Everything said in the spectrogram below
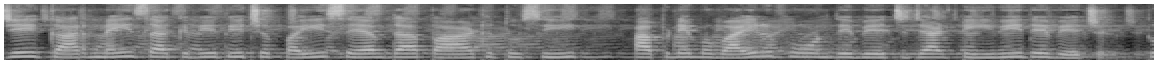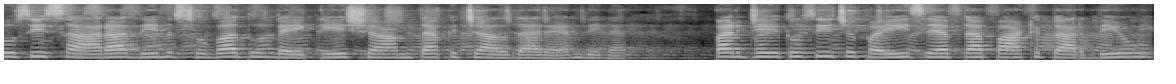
ਜੇ ਕਰ ਨਹੀਂ ਸਕਦੇ ਤੇ ਚਪਈ ਸਾਹਿਬ ਦਾ ਪਾਠ ਤੁਸੀਂ ਆਪਣੇ ਮੋਬਾਈਲ ਫੋਨ ਦੇ ਵਿੱਚ ਜਾਂ ਟੀਵੀ ਦੇ ਵਿੱਚ ਤੁਸੀਂ ਸਾਰਾ ਦਿਨ ਸਵੇਰ ਤੋਂ ਲੈ ਕੇ ਸ਼ਾਮ ਤੱਕ ਚੱਲਦਾ ਰਹਿਣ ਦੇਣਾ। ਪਰ ਜੇ ਤੁਸੀਂ ਚਪਈ ਸਾਹਿਬ ਦਾ ਪਾਠ ਕਰਦੇ ਹੋ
